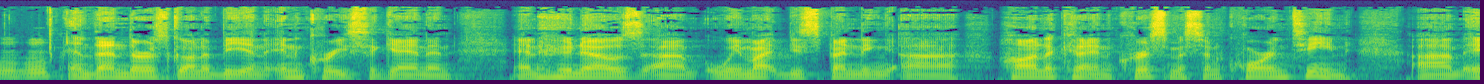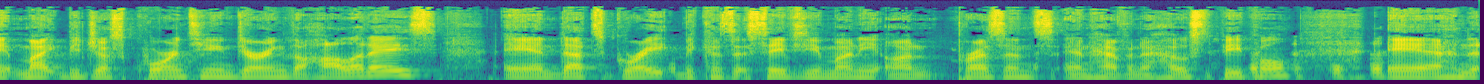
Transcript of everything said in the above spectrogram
Mm-hmm. And then there's going to be an increase again, and and who knows? Um, we might be spending uh, Hanukkah and Christmas in quarantine. Um, it might be just quarantine during the holidays, and that's great because it saves you money on presents and having to host people. and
